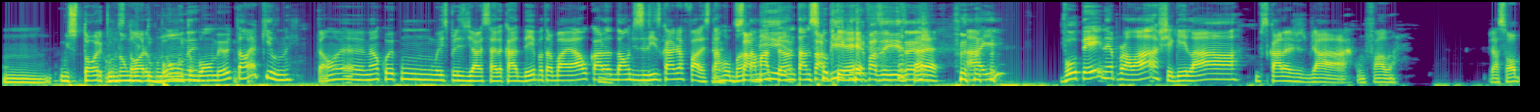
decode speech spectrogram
um, Um histórico um não histórico muito bom, não muito né? bom meu, então é aquilo, né? Então é a mesma coisa com um ex-presidiário sai da cadeia pra trabalhar, o cara dá um deslize, o cara já fala, você tá. É. roubando, tá Sabia- matando, tá não sei o sabia que. é. ia fazer isso, é. É. Aí voltei, né, pra lá, cheguei lá, os caras já, como fala, já só,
